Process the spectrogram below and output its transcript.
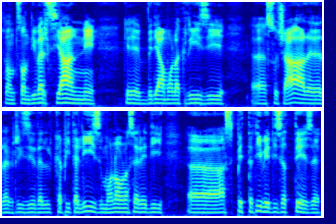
sono son diversi anni che vediamo la crisi eh, sociale, la crisi del capitalismo, no? una serie di eh, aspettative disattese.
